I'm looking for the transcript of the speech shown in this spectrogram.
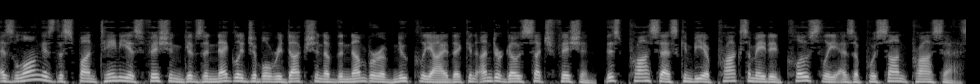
As long as the spontaneous fission gives a negligible reduction of the number of nuclei that can undergo such fission, this process can be approximated closely as a Poisson process.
